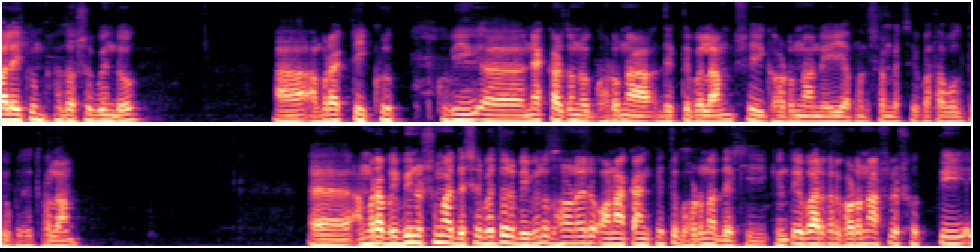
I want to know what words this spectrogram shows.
আলাইকুম দর্শকবৃন্দ। আমরা একটি খুব- খুবই আহ, ন্যাক্কারজনক ঘটনা দেখতে পেলাম। সেই ঘটনা নিয়েই আপনাদের সামনে কথা বলতে উপস্থিত হলাম। আমরা বিভিন্ন সময় দেশের ভেতরে বিভিন্ন ধরনের অনাকাঙ্ক্ষিত ঘটনা দেখি। কিন্তু এবারকার ঘটনা আসলে সত্যি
